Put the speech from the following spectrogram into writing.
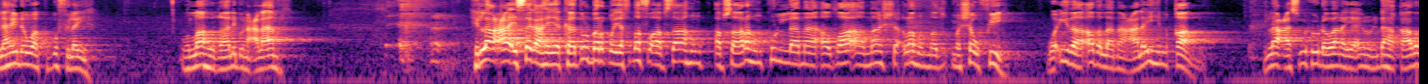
ilaahayna waa kugu filan yahay. Wallaahu haalibun calaa amri. Hilaaca isaga ah yakaadulbarqu yakhdafu absaahum absaarahum kulamaa adaa'a masha lahum mashow fiih waidaa adlama calayhim qaamuu hilaacaas wuxuu dhowaanayaa inuu indhaha qaado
